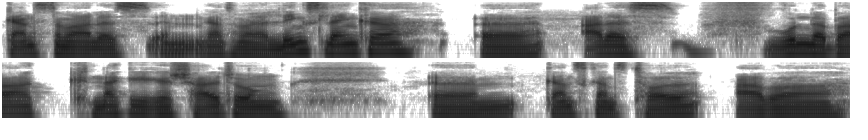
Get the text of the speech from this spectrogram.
ganz normales, ein ganz normaler Linkslenker, äh, alles wunderbar, knackige Schaltung, ähm, ganz, ganz toll, aber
